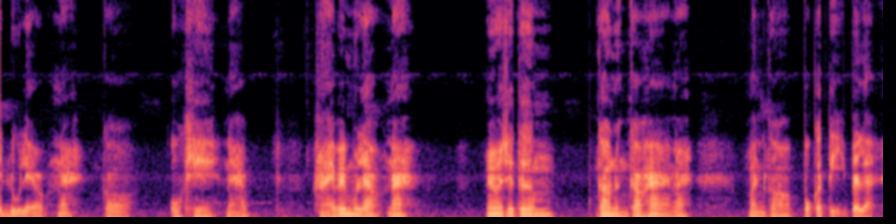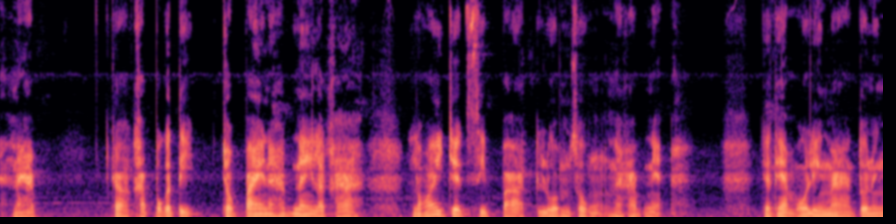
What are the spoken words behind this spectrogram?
สดูแล้วนะ ก็โอเคนะครับ หายไปหมดแล้วนะ ไม่ว่าจะเติม 9195 นะ มันก็ปกติไปแล้วนะครับ ก็ขับปกติจบไปนะครับในราคา 170 บาทรวมส่งนะครับเนี่ย จะแถมโอลิงมาตัวหนึ่ง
